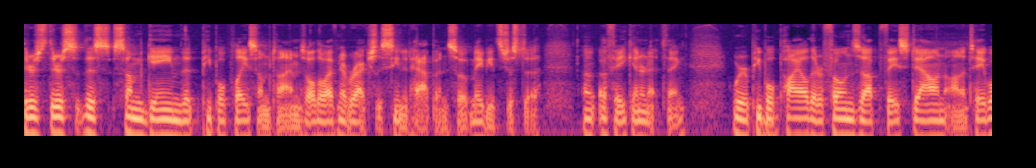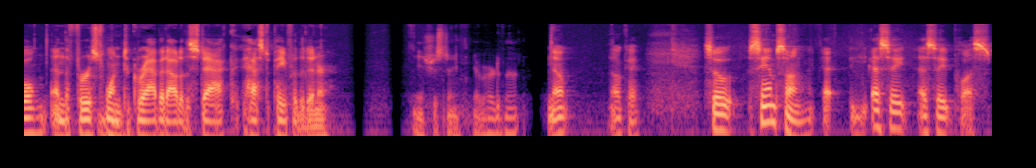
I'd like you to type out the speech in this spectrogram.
There's there's this some game that people play sometimes, although I've never actually seen it happen. So maybe it's just a, a, a fake internet thing, where people pile their phones up face down on a table, and the first one to grab it out of the stack has to pay for the dinner. Interesting. Never heard of that. No. Okay. So Samsung uh, S8, S8 Plus,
